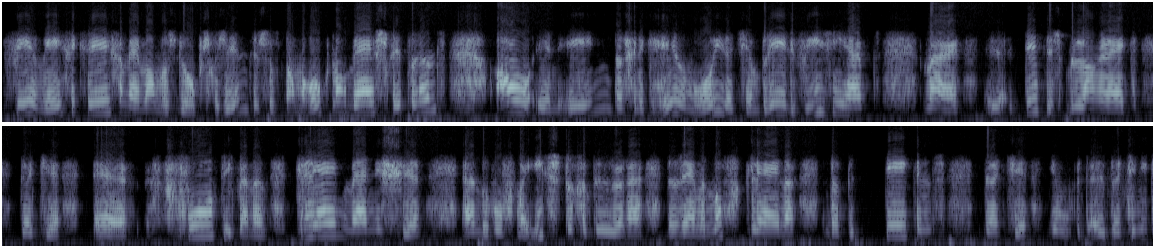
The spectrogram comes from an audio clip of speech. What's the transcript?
veel meegekregen. Mijn man was doopsgezind, dus dat kwam er ook nog bij, schitterend. Al in één, dat vind ik heel mooi, dat je een brede visie hebt. Maar uh, dit is belangrijk, dat je uh, voelt, ik ben een klein mensje en er hoeft maar iets te gebeuren. Dan zijn we nog kleiner. Dat betekent dat je, je, dat je niet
